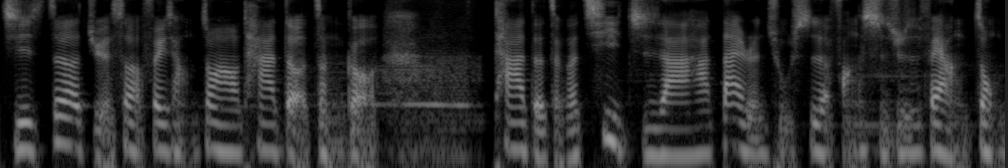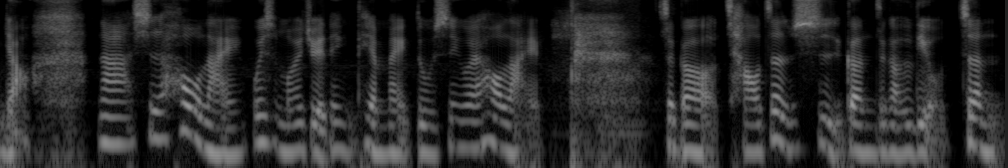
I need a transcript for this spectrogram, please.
其实这个角色非常重要。他的整个。他的整个气质啊，他待人处事的方式就是非常重要。那是后来为什么会决定甜美都？是因为后来这个曹正奭跟这个柳正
